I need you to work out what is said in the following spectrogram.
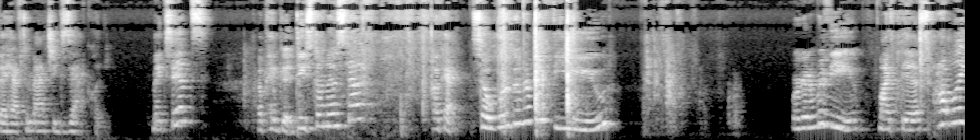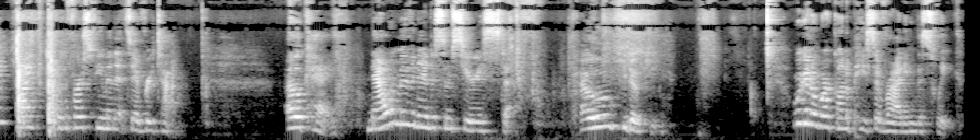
They have to match exactly. Make sense? Okay, good. Do you still know stuff? Okay, so we're going to review. We're going to review like this, probably like for the first few minutes every time. Okay, now we're moving into some serious stuff. Okie dokie. We're going to work on a piece of writing this week.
